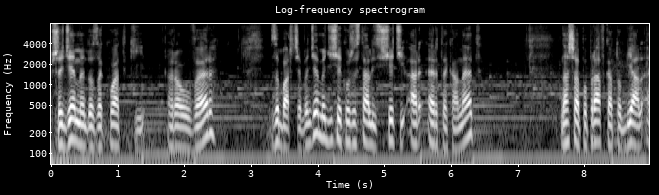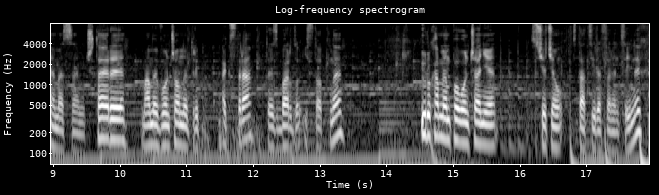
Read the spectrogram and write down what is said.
Przejdziemy do zakładki Rover. Zobaczcie, będziemy dzisiaj korzystali z sieci RTK.net. Nasza poprawka to Bial MSM4. Mamy włączony tryb Extra, to jest bardzo istotne. I uruchamiam połączenie z siecią stacji referencyjnych.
